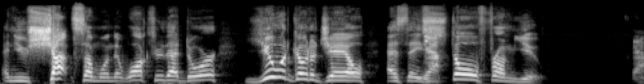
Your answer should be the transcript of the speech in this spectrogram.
and you shot someone that walked through that door, you would go to jail as they Yeah. stole from you. Yeah.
